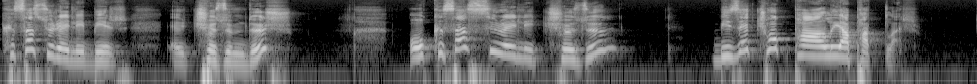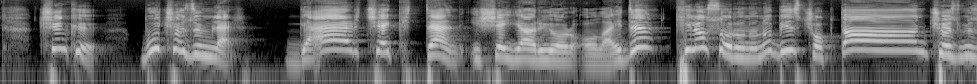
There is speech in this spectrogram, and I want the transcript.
kısa süreli bir e, çözümdür. O kısa süreli çözüm bize çok pahalıya patlar. Çünkü bu çözümler gerçekten işe yarıyor olaydı kilo sorununu biz çoktan çözmüş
